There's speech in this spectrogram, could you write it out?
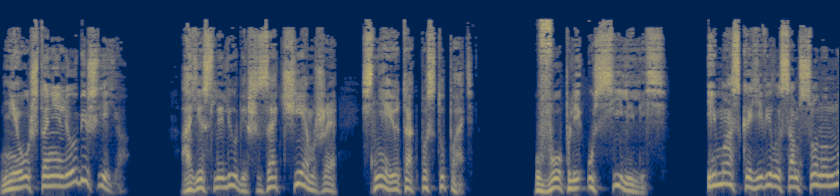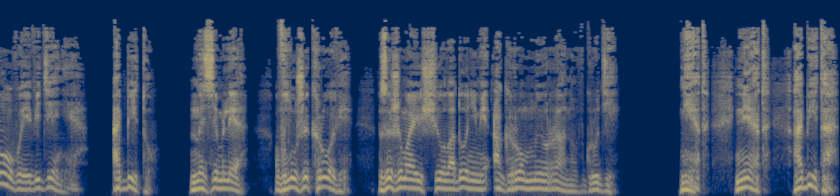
Неужто не любишь ее? А если любишь, зачем же с нею так поступать? Вопли усилились, и маска явила Самсону новое видение — обиту. На земле, в луже крови, зажимающую ладонями огромную рану в груди. «Нет, нет, обита!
